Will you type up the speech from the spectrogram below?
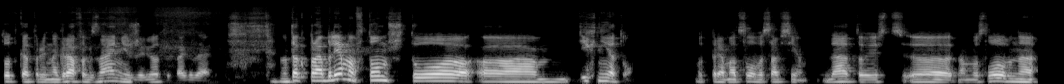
тот, который на графах знаний живет и так далее. Но только проблема в том, что э, их нету, вот прямо от слова совсем, да, то есть э, там условно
